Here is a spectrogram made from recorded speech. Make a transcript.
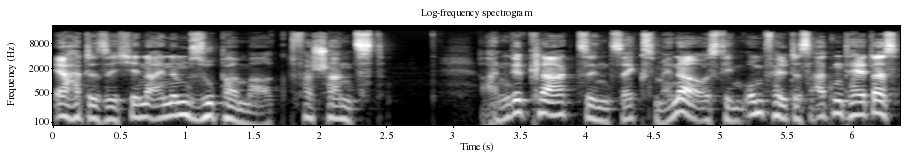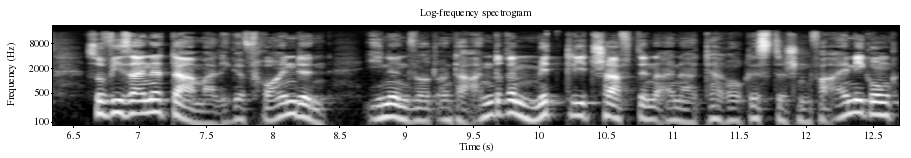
Er hatte sich in einem Supermarkt verschanzt. Angeklagt sind sechs Männer aus dem Umfeld des Attentäters sowie seine damalige Freundin. Ihnen wird unter anderem Mitgliedschaft in einer terroristischen Vereinigung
